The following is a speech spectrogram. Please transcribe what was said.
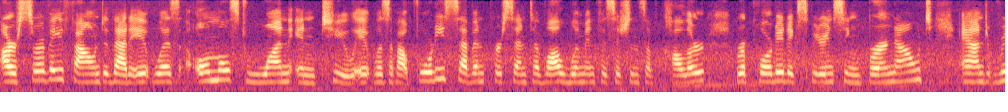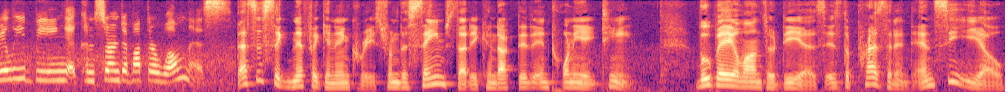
Our survey found that it was almost one in two. It was about 47% of all women physicians of color reported experiencing burnout and really being concerned about their wellness. That's a significant increase from the same study conducted in 2018. Lupe Alonso Diaz is the president and CEO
